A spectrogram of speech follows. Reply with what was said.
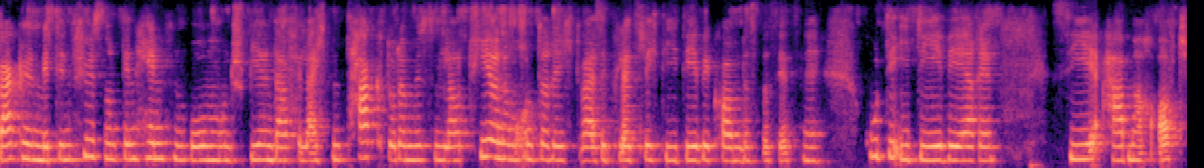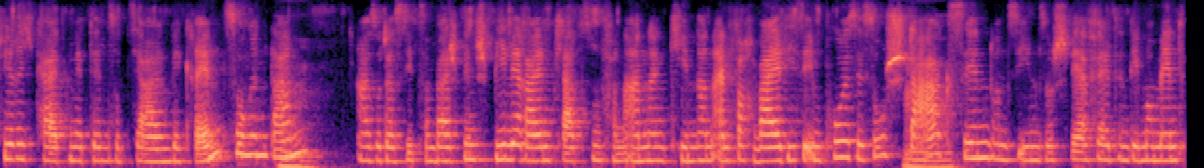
wackeln mit den Füßen und den Händen rum und spielen da vielleicht einen Takt oder müssen lautieren im Unterricht, weil sie plötzlich die Idee bekommen, dass das jetzt eine gute Idee wäre. Sie haben auch oft Schwierigkeiten mit den sozialen Begrenzungen dann. Mhm. Also, dass sie zum Beispiel in Spiele reinplatzen von anderen Kindern, einfach weil diese Impulse so stark mhm. sind und es ihnen so schwer fällt, in dem Moment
